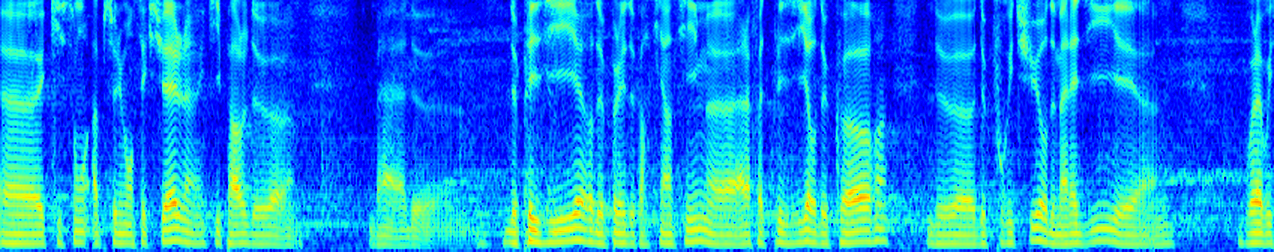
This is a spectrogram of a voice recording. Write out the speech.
Euh, qui sont absolument sexuels, qui parlent de, euh, bah, de, plaisir, de, de parties intimes, euh, à la fois de plaisir, de corps, de, pourriture, de maladie. Et, voilà, oui,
